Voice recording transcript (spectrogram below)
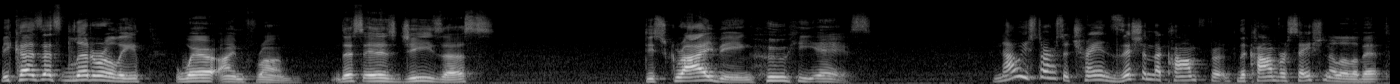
because that's literally where I'm from. This is Jesus describing who he is. Now he starts to transition the, conver- the conversation a little bit,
